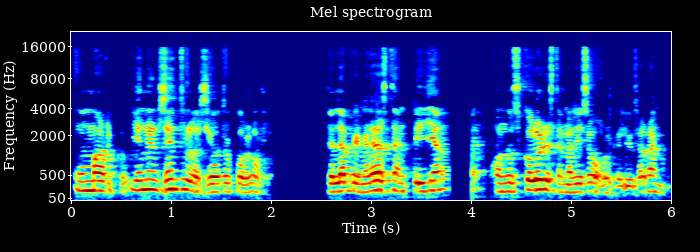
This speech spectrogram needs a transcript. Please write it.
un marco, y en el centro le hacía otro color. Entonces, la primera estampilla con dos colores también la hizo Jorge Luis Arango.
